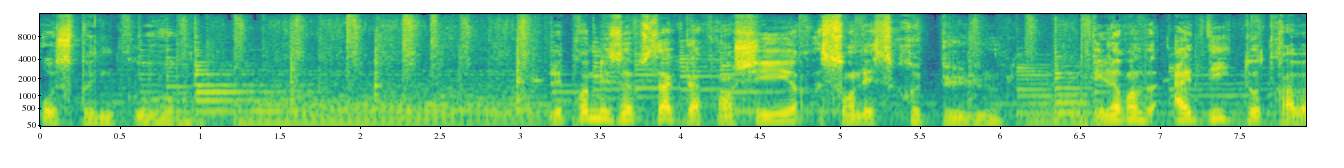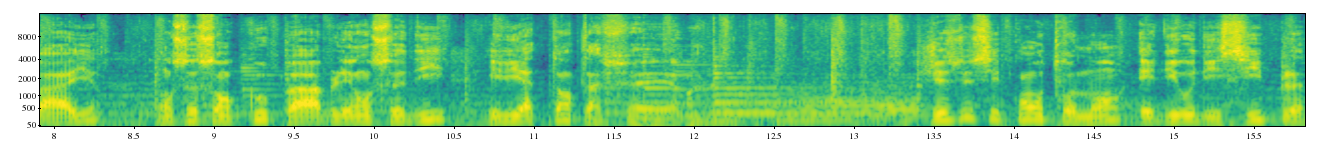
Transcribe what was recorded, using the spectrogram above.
au sprint court. Les premiers obstacles à franchir sont les scrupules. Ils rendent addict au travail, on se sent coupable et on se dit il y a tant à faire. Jésus s'y prend autrement et dit aux disciples,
